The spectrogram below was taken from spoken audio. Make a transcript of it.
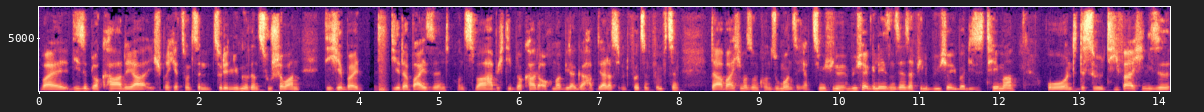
Weil diese Blockade, ja, ich spreche jetzt zu, den jüngeren Zuschauern, die hier bei dir dabei sind. Und zwar habe ich die Blockade auch immer wieder gehabt, ja, dass ich mit 14, 15, da war ich immer so ein Konsumonster. Ich habe ziemlich viele Bücher gelesen, sehr, sehr viele Bücher über dieses Thema. Und desto tiefer ich in diese,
